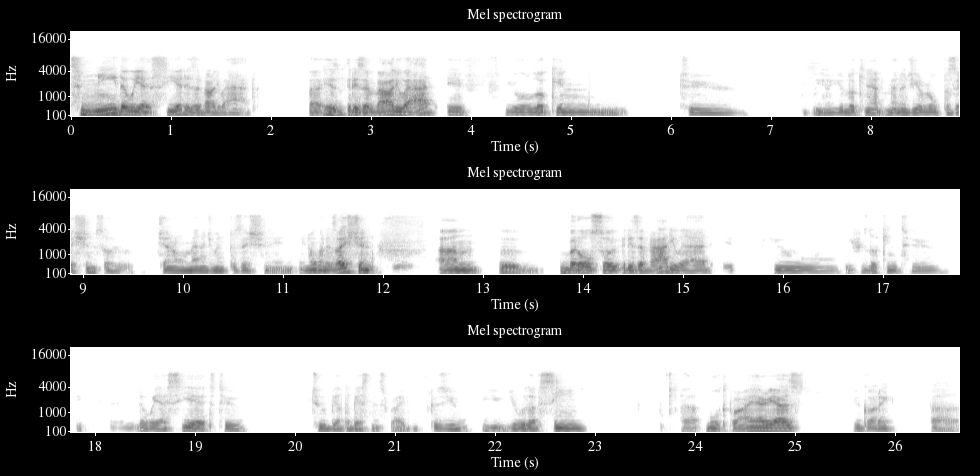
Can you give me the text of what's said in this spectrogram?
to me the way I see it is a value add. Uh, mm. it is a value add if you're looking to, you know, you're looking at managerial position, so general management position in, in organization. Um, uh, but also it is a value add if you if you look into the way I see it to to build a business, right? Because you, you you will have seen uh, multiple areas. You got a uh,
